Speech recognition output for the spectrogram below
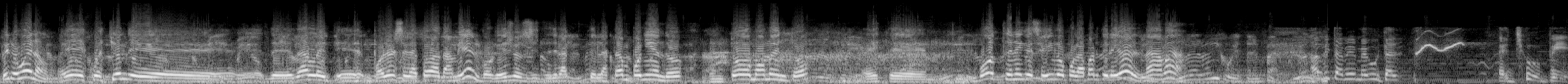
Pero bueno, es cuestión de, de darle, eh, ponérsela toda también, porque ellos si te la, te la están poniendo en todo momento, este, vos tenés que seguirlo por la parte legal, nada más. A mí también me gusta el, el chupi.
